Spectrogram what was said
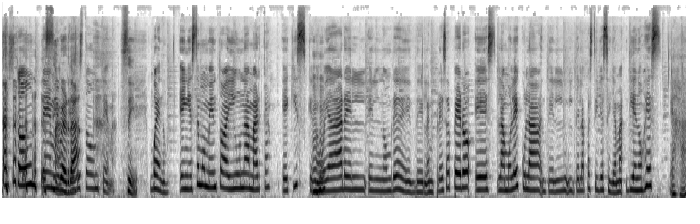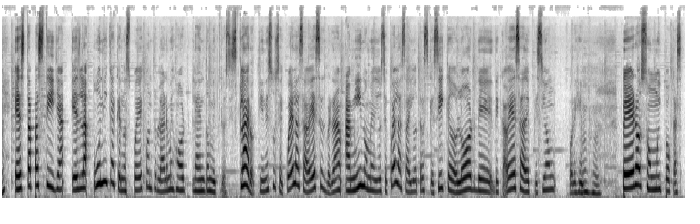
es todo un tema. sí, ¿verdad? Eso es todo un tema. Sí. Bueno, en este momento hay una marca X, que no voy a dar el, nombre de, la empresa, pero es la molécula de la pastilla se llama Dienoges. Esta pastilla es la única que nos puede controlar mejor la endometriosis. Claro, tiene sus secuelas a veces, ¿verdad? A mí no me dio secuelas, hay otras que sí, que dolor de, cabeza, depresión, por ejemplo, pero son muy pocas.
